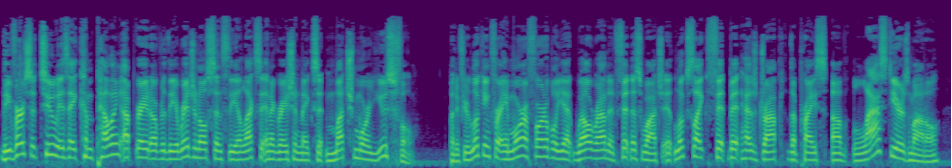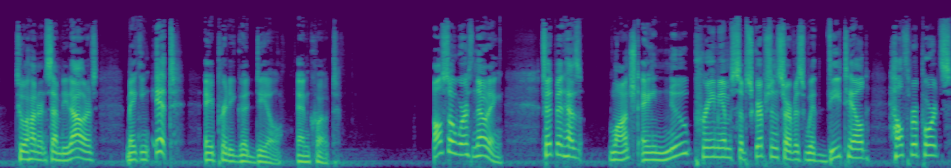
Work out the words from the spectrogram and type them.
the Versa 2 is a compelling upgrade over the original since the Alexa integration makes it much more useful. But if you're looking for a more affordable yet well-rounded fitness watch, it looks like Fitbit has dropped the price of last year's model to $170, making it a pretty good deal. End quote. Also worth noting, Fitbit has launched a new premium subscription service with detailed health reports,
